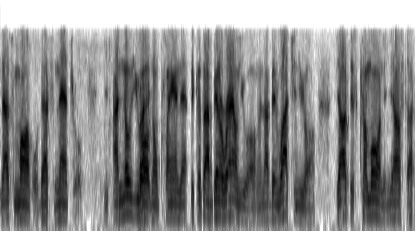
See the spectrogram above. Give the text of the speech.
that's marvel. That's natural. I know you all Right. don't plan that because I've been around you all and I've been watching you all. Y'all just come on and y'all start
